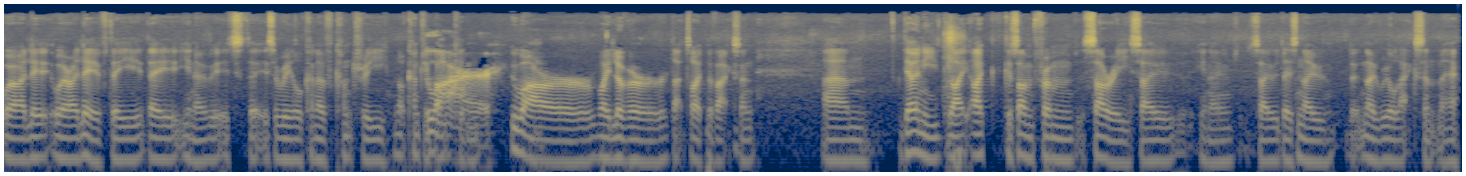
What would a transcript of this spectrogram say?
where I live, where I live, they, they, you know, it's the, it's a real kind of country, not country bumpkin, Ooh-ar. ooh-ar, my lover, that type of accent. Um, the only like I because I'm from Surrey, so you know, so there's no no real accent there,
